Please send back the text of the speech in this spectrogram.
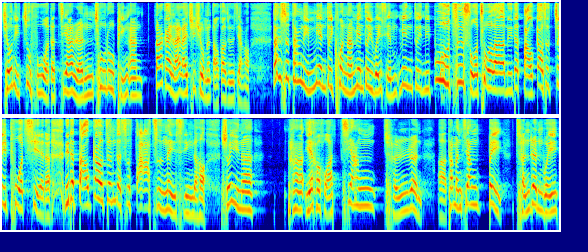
求你祝福我的家人出入平安。大概来来去去，我们祷告就是这样哦。但是当你面对困难、面对危险、面对你不知所措了，你的祷告是最迫切的，你的祷告真的是发自内心的哈。所以呢。他耶和华将承认啊，他们将被承认为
